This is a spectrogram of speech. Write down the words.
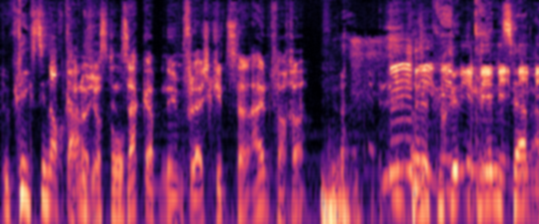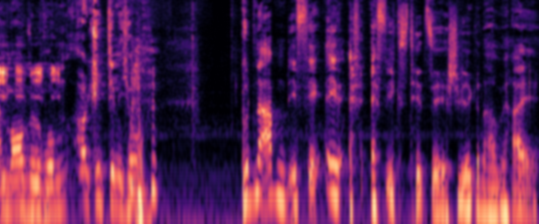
Du kriegst ihn auch gar Kann euch nicht auch erst den hoch. Sack abnehmen, vielleicht geht's dann einfacher. Nee, nee, nee, Grin zerrt an Morgul rum, aber kriegt ihn nicht hoch. Guten Abend, F- F- FXTC, schwieriger Name, hi.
